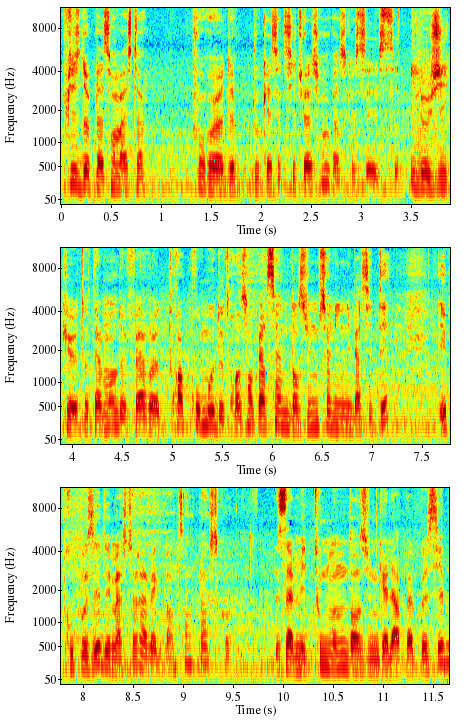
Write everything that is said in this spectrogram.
plus de places en master pour euh, débloquer cette situation parce que c'est illogique totalement de faire trois promos de 300 personnes dans une seule université et proposer des masters avec 25 places. Quoi. Ça met tout le monde dans une galère pas possible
